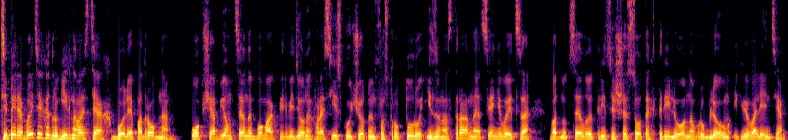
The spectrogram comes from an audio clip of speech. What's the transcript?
Теперь об этих и других новостях более подробно. Общий объем ценных бумаг, переведенных в российскую учетную инфраструктуру из иностранной, оценивается в 1,36 триллиона в рублевом эквиваленте.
